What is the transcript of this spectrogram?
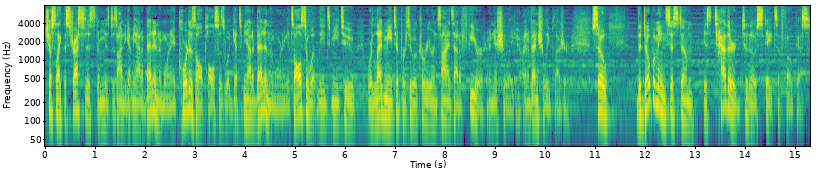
just like the stress system is designed to get me out of bed in the morning, a cortisol pulse is what gets me out of bed in the morning. It's also what leads me to, or led me to pursue a career in science out of fear initially yeah. and eventually pleasure. So the dopamine system is tethered to those states of focus.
